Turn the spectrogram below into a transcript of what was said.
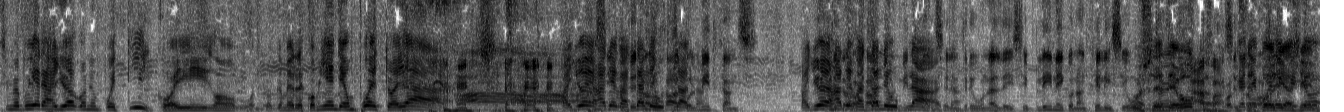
si me pudieras ayudar con un puestico ahí, con, con lo que me recomiende un puesto allá. para yo dejar de gastarle trabajaba plata. Para yo dejar de gastarle Midhans plata. En el Tribunal de Disciplina y con Angelici. Bueno, Usted de. Boca. Porque Usted recuerde podría yo,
